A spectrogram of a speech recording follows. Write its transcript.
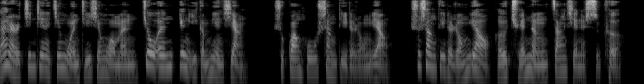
然而，今天的经文提醒我们，救恩另一个面向是关乎上帝的荣耀，是上帝的荣耀和全能彰显的时刻。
